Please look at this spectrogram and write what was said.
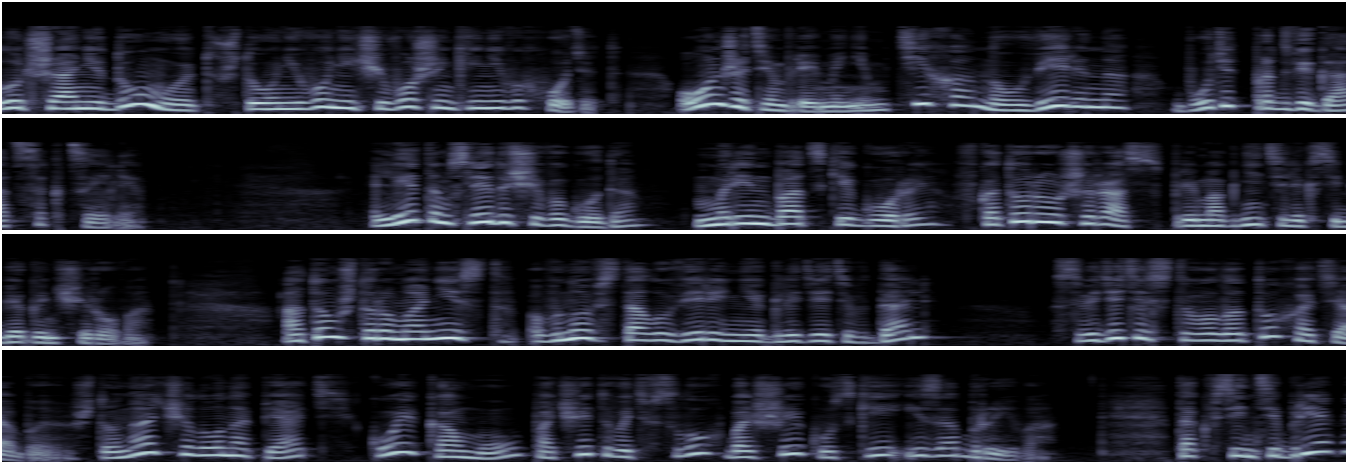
лучше они думают, что у него ничегошеньки не выходит. Он же тем временем тихо, но уверенно будет продвигаться к цели. Летом следующего года Маринбадские горы, в которые уж раз примагнитили к себе Гончарова. О том, что романист вновь стал увереннее глядеть вдаль, свидетельствовало то хотя бы, что начал он опять кое-кому почитывать вслух большие куски из обрыва. Так в сентябре,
